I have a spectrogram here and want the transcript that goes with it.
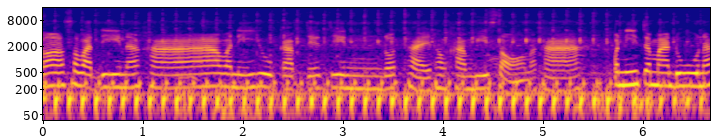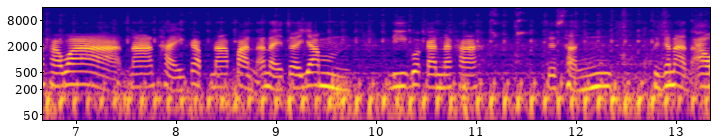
ก็สวัสดีนะคะ วันนี้อยู่กับเจจินรถไถทองคำ V2 นะคะ วันนี้จะมาดูนะคะว่านาไถกับนาปั่นอันไหนจะย่ำดีกว่ากันนะคะ เจสันถึงขนาดเอา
